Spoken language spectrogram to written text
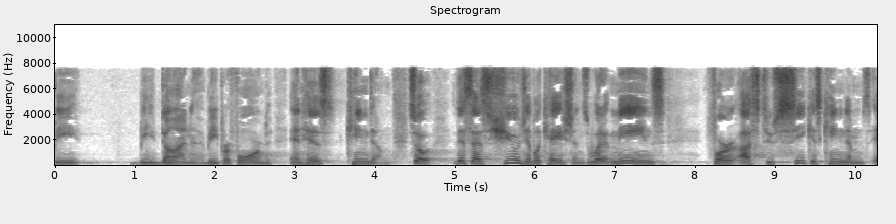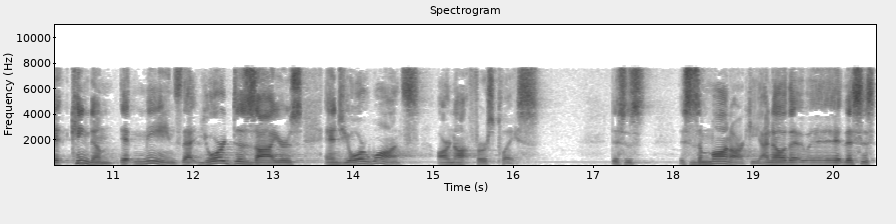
be be done, be performed in his kingdom. So this has huge implications. What it means for us to seek his kingdoms, it, kingdom, it means that your desires and your wants are not first place. This is this is a monarchy. I know that this is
